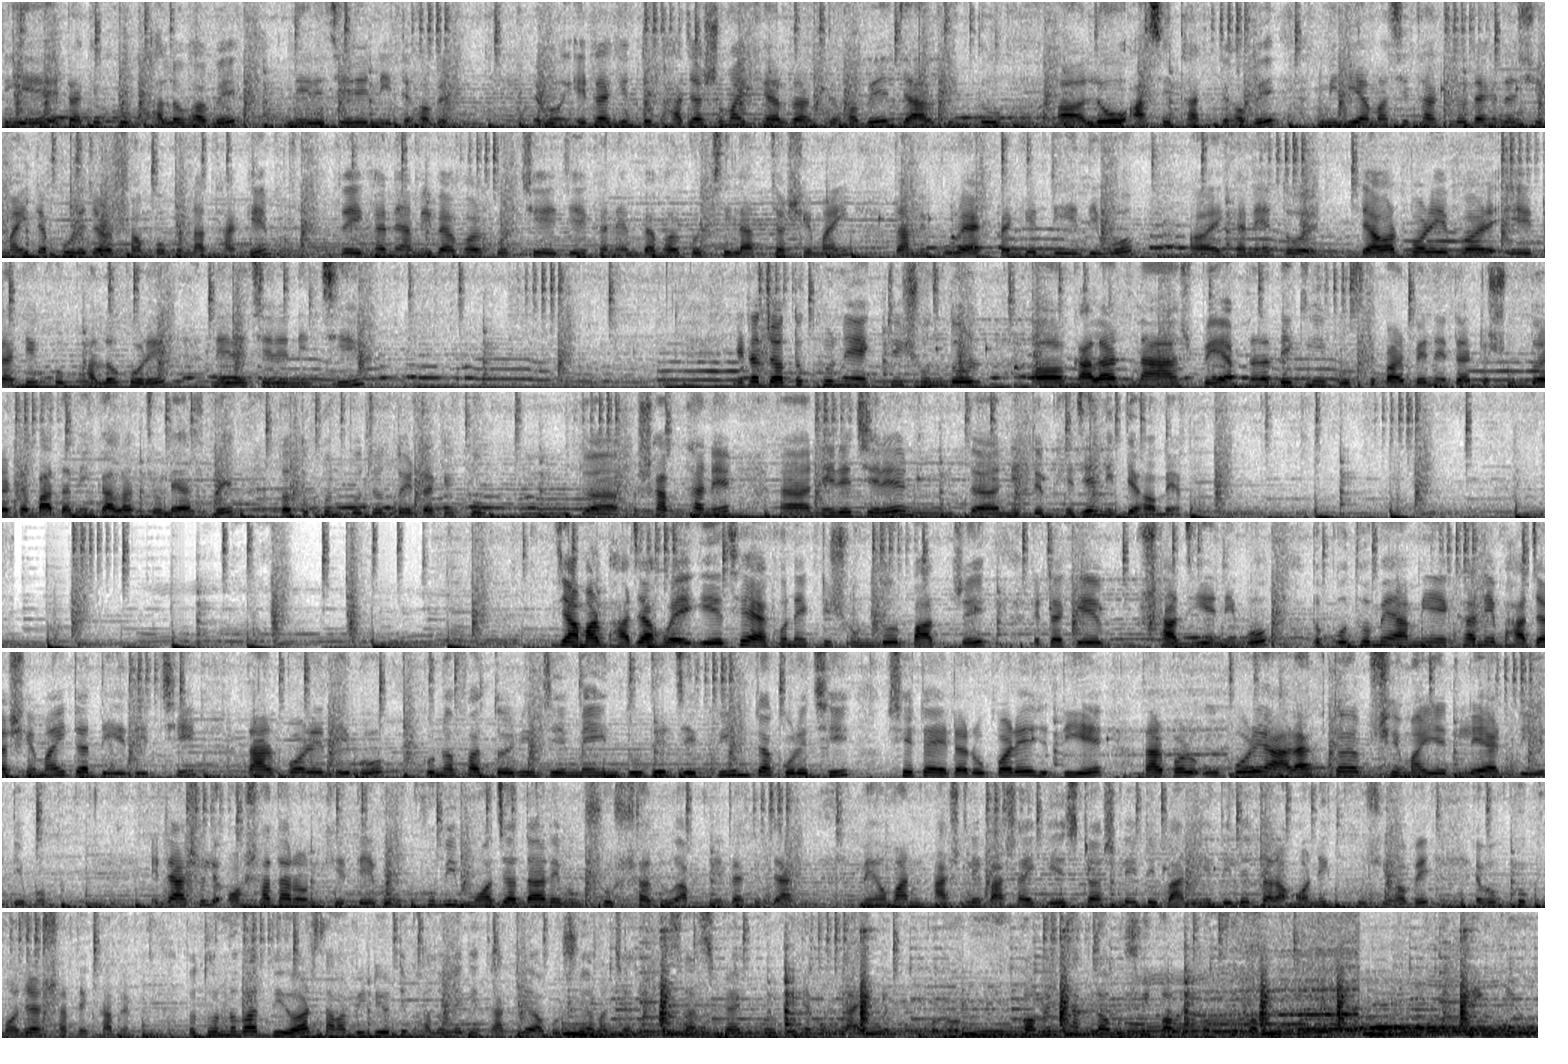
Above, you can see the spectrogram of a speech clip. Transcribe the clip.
দিয়ে এটাকে খুব ভালোভাবে নেড়ে চেড়ে নিতে হবে। এবং এটা কিন্তু ভাজার সময় খেয়াল রাখতে হবে, জাল কিন্তু লো আসে থাকতে হবে। মিডিয়াম আসে থাকলেও দেখা যায় সেমাইটা পড়ে যাওয়ার সম্ভাবনা থাকে। তো এখানে আমি ব্যবহার করছি, এই যে এখানে আমি ব্যবহার করছি লাচ্চা সেমাই, তো আমি পুরো এক প্যাকেট দিয়ে দিব এখানে। তো দেওয়ার পরে এবার এটাকে খুব ভালো করে নেড়ে চেড়ে নিচ্ছি। এটা যতক্ষণে একটি সুন্দর কালার না আসবে, আপনারা দেখলেই বুঝতে পারবেন এটা একটা সুন্দর একটা বাদামি কালার চলে আসবে। ততক্ষণ পর্যন্ত এটাকে খুব সাবধানে নেড়ে চেড়ে নিতে, ভেজে নিতে হবে। যে আমার ভাজা হয়ে গিয়েছে, এখন একটি সুন্দর পাত্রে এটাকে সাজিয়ে নেব। তো প্রথমে আমি এখানে ভাজা সেমাইটা দিয়ে দিচ্ছি, তারপরে দিব কুনাফা তৈরি যে মেইন দুধের যে ক্রিমটা করেছি, সেটা এটার উপরে দিয়ে, তারপর উপরে আর একটা সেমাইয়ের লেয়ার দিয়ে দেব। এটা আসলে অসাধারণ খেতে এবং খুবই মজাদার এবং সুস্বাদু। আপনি এটাকে যা মেহমান আসলে, বাসায় গেস্ট আসলে এটি বানিয়ে দিলে তারা অনেক খুশি হবে এবং খুব মজার সাথে খাবে। তো ধন্যবাদ ভিউয়ার্স আমার ভিডিওটি ভালো লেগে থাকলে অবশ্যই আমার চ্যানেলটি সাবস্ক্রাইব করবেন এবং লাইক এবং কোনো কমেন্ট থাকলে অবশ্যই কমেন্ট বক্সে কমেন্ট করবেন। Thank you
